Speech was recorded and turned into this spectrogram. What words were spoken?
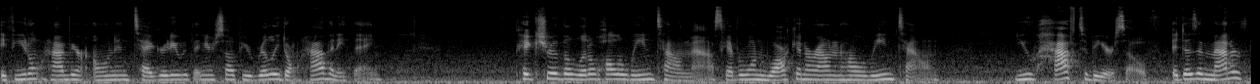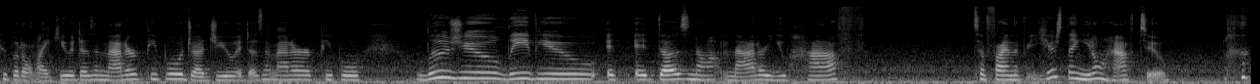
if you don't have your own integrity within yourself, you really don't have anything. Picture the little Halloween town mask, everyone walking around in Halloween town you have to be yourself. It doesn't matter if people don't like you. It doesn't matter if people judge you. It doesn't matter if people lose you, leave you. It it does not matter. You have to find the Here's the thing, you don't have to.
